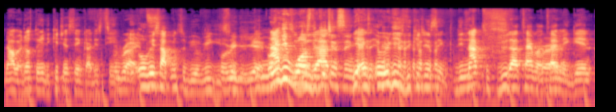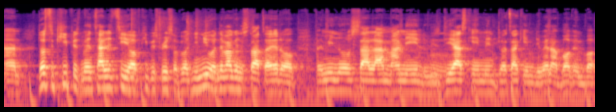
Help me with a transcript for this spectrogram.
now we're just throwing the kitchen sink at this team. Right. It always happens to be Origi. Origi, yeah. the knack Origi was the that- kitchen sink. Yeah, ex- Origi is the kitchen sink. The knack to do that time and time again, and just to keep his mentality up, keep his spirits up, because he knew he was never going to start ahead of Firmino, Salah, Mane, Luis Mm. Diaz came in, Jota came they went above him, but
